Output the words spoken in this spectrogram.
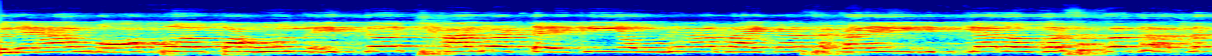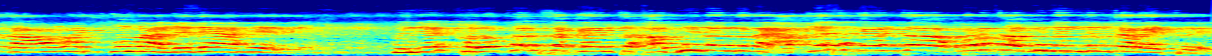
म्हणजे हा मॉप पाहून इतकं छान वाटतंय की एवढ्या बायका सकाळी इतक्या लवकर सगळं घरातलं काम आटपून आलेल्या आहेत. म्हणजे खरोखर सगळ्यांचं अभिनंदन आहे. आपल्या सगळ्यांचं आपणच अभिनंदन करायचंय.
